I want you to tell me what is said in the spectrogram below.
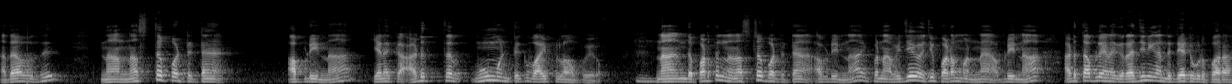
அதாவது நான் நஷ்டப்பட்டுட்டேன் அப்படின்னா எனக்கு அடுத்த மூமெண்ட்டுக்கு வாய்ப்பு இல்லாமல் போயிடும் நான் இந்த படத்தில் நஷ்டப்பட்டுட்டேன் அப்படின்னா இப்போ நான் விஜய் வச்சு படம் பண்ணேன் அப்படின்னா அடுத்தாப்புல எனக்கு ரஜினிகாந்த் டேட்டு கொடுப்பாரா?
